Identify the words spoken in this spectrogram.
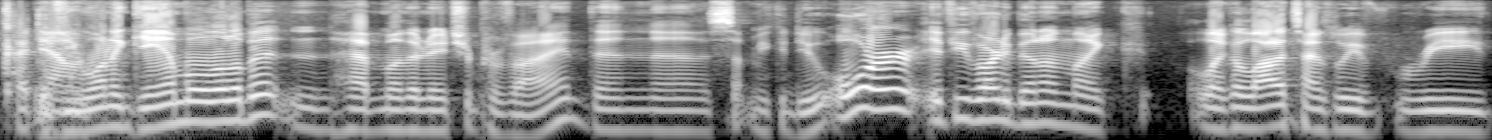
cut if you want to gamble a little bit and have Mother Nature provide, then uh, something you could do. Or if you've already been on like like a lot of times we've re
